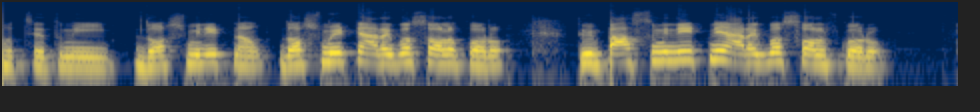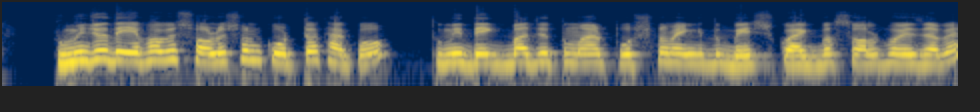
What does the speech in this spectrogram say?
হচ্ছে তুমি দশ মিনিট নাও, দশ মিনিট নিয়ে আরেকবার সলভ করো। তুমি পাঁচ মিনিট নিয়ে আরেকবার সলভ করো। তুমি যদি এভাবে সলিউশন করতে থাকো, তুমি দেখবা যে তোমার প্রশ্ন ব্যাংক কিন্তু বেশ কয়েকবার সলভ হয়ে যাবে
